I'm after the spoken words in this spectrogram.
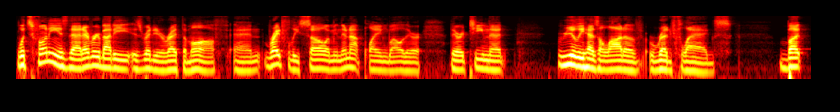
what's funny is that everybody is ready to write them off, and rightfully so. I mean, they're not playing well. They're they're a team that really has a lot of red flags, but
